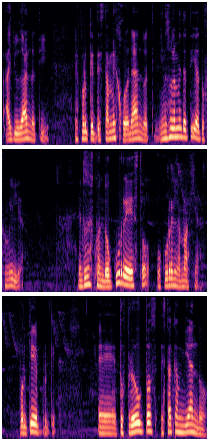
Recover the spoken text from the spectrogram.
ayudando a ti, es porque te está mejorando a ti, y no solamente a ti, a tu familia. Entonces cuando ocurre esto, ocurre la magia. ¿Por qué? Porque eh, tus productos están cambiando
